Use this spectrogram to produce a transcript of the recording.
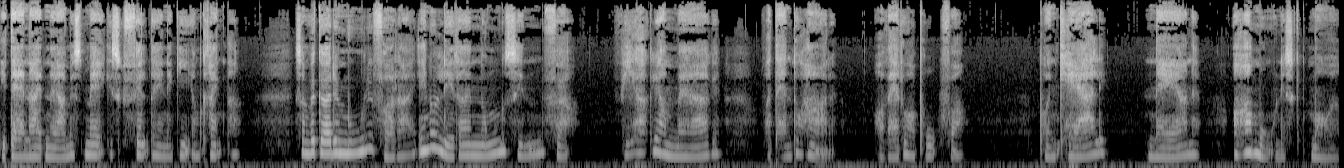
De danner et nærmest magisk felt af energi omkring dig, som vil gøre det muligt for dig endnu lettere end nogensinde før virkelig at mærke, hvordan du har det og hvad du har brug for, på en kærlig, nærende og harmonisk måde.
